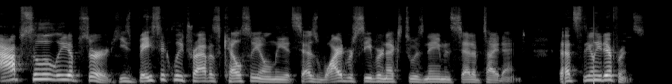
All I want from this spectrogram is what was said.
absolutely absurd. He's basically Travis Kelce, only it says wide receiver next to his name instead of tight end. That's the only difference.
